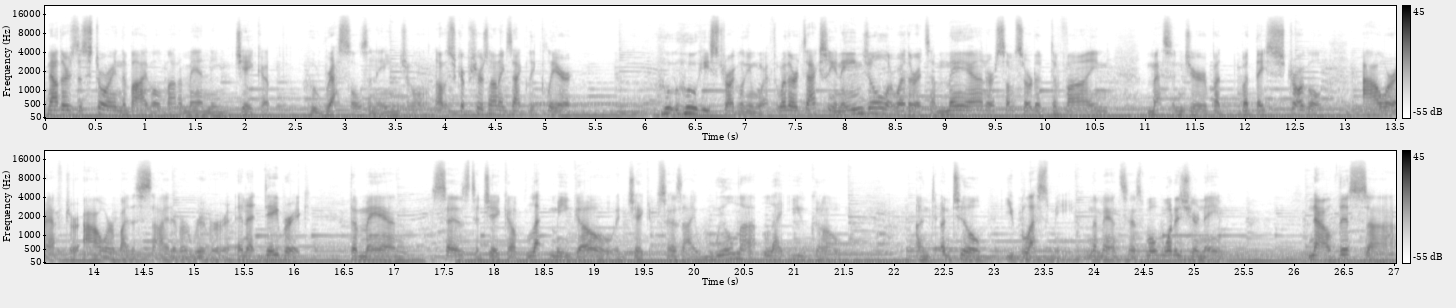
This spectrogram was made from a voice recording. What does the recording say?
Now, there's a story in the Bible about a man named Jacob who wrestles an angel. Now, the scriptures aren't exactly clear who, who he's struggling with, whether it's actually an angel or whether it's a man or some sort of divine messenger, but, but they struggle hour after hour by the side of a river. And at daybreak, the man says to Jacob, Let me go. And Jacob says, I will not let you go un- until you bless me. And the man says, Well, what is your name? Now, this, uh,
